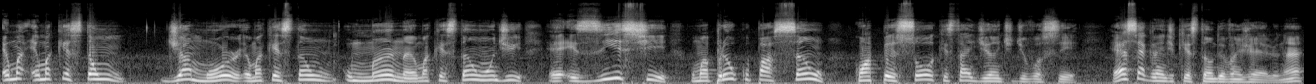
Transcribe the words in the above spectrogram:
é uma, é uma questão de amor, é uma questão humana, é uma questão onde é, existe uma preocupação com a pessoa que está diante de você. Essa é a grande questão do Evangelho, né?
